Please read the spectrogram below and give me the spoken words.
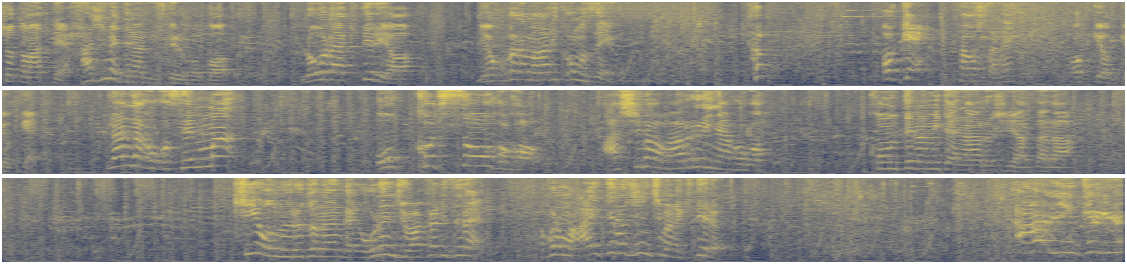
ちょっと待って初めてなんですけどここ。ローラー来てるよ。横から回り込むぜ。オッケー倒したね。オッケーオッケーオッケーなんだここ千万。落っこちそうここ。足場悪いなここ。コンテナみたいなのあるしやたら。木を塗るとなんかオレンジ分かりづらい。これもう相手の陣地まで来てる。あインク切れ。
